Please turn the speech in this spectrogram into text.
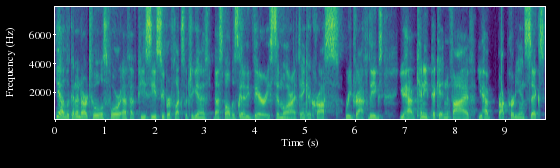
Yeah, looking at our tools for FFPC Superflex, which again is best ball, but it's going to be very similar, I think, across redraft leagues. You have Kenny Pickett in five, you have Brock Purdy in six.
